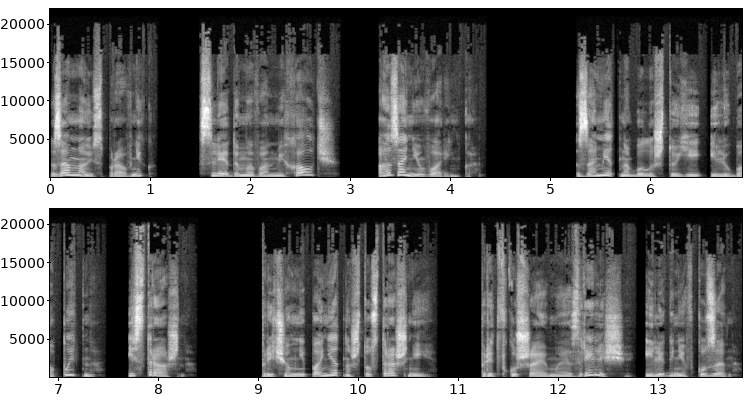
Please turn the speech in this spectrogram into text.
за мной исправник, следом Иван Михайлович, а за ним Варенька. Заметно было, что ей и любопытно, и страшно. Причем непонятно, что страшнее — предвкушаемое зрелище или гнев кузена.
